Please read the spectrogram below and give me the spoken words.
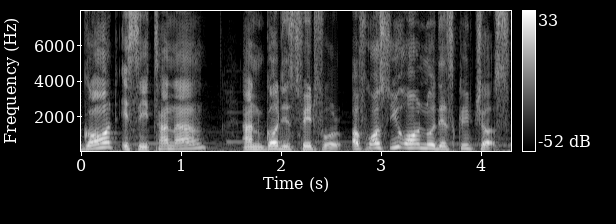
God is eternal, and God is faithful. Of course, you all know the scriptures.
